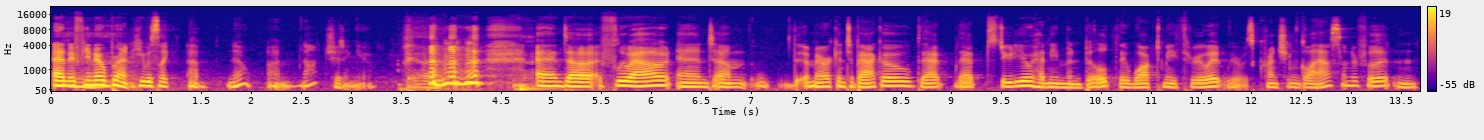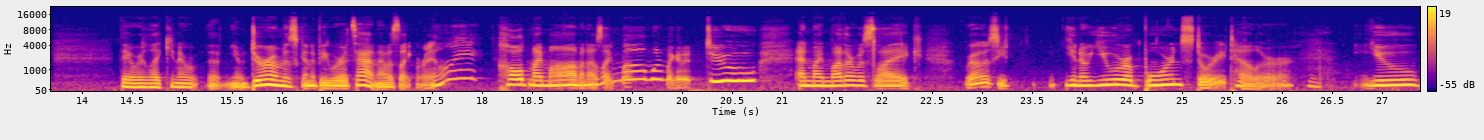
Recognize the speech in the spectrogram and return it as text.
and if you know Brent, he was like, um, No, I'm not shitting you. and uh, I flew out, and um, American Tobacco that that studio hadn't even been built. They walked me through it. We was crunching glass underfoot, and they were like, you know, you know, Durham is going to be where it's at. And I was like, really? Called my mom, and I was like, Mom, what am I going to do? And my mother was like, Rose, you, you know, you were a born storyteller. You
